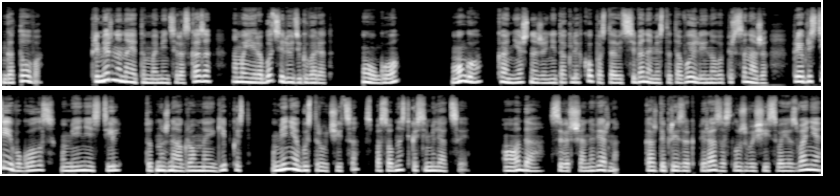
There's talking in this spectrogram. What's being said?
готова. Примерно на этом моменте рассказа о моей работе люди говорят «Ого!» «Ого!» Конечно же, не так легко поставить себя на место того или иного персонажа, приобрести его голос, умение, стиль. Тут нужна огромная гибкость, умение быстро учиться, способность к ассимиляции. О, да, совершенно верно. Каждый призрак пера, заслуживающий свое звание,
